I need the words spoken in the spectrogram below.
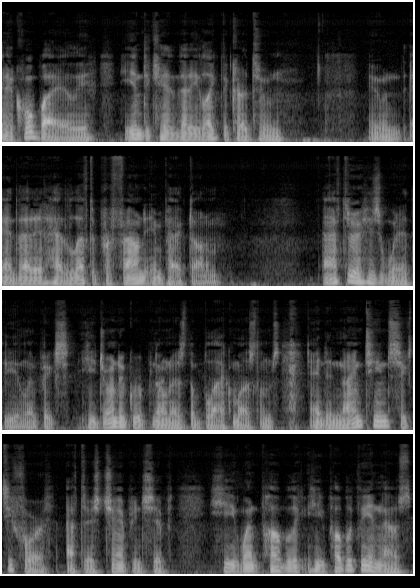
In a quote by Ali, he indicated that he liked the cartoon and that it had left a profound impact on him. After his win at the Olympics, he joined a group known as the Black Muslims, and in 1964, after his championship, he went public. He publicly announced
